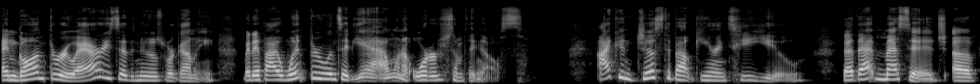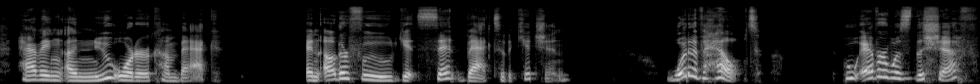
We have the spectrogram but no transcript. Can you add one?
and gone through, I already said the noodles were gummy, but if I went through and said, Yeah, I want to order something else, I can just about guarantee you that that message of having a new order come back and other food gets sent back to the kitchen would have helped whoever was the chef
